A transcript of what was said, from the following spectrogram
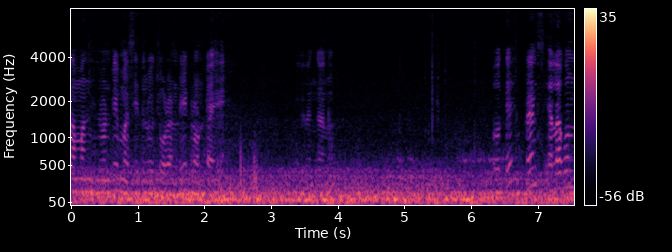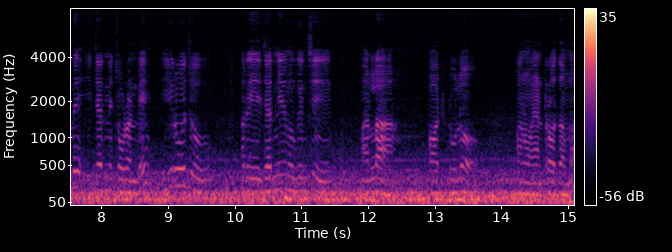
సంబంధించినటువంటి మసీదులు చూడండి. ఇక్కడ ఉంటాయి ఈ విధంగాను ఓకే ఫ్రెండ్స్ ఎలాగుంది ఈ జర్నీ చూడండి. ఈరోజు మరి ఈ జర్నీ ముగించి మరలా పార్ట్ టూలో మనం ఎంటర్ అవుదాము.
